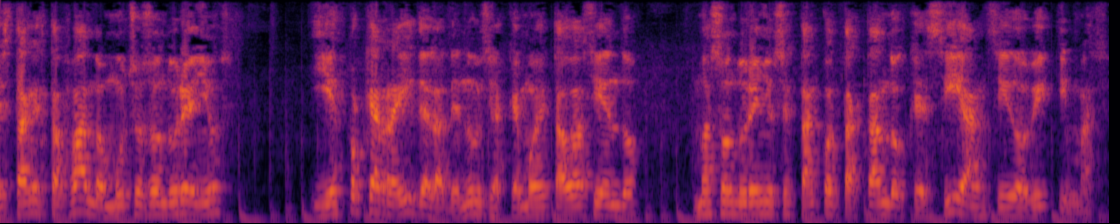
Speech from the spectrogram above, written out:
están estafando a muchos hondureños y es porque a raíz de las denuncias que hemos estado haciendo, más hondureños se están contactando que sí han sido víctimas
